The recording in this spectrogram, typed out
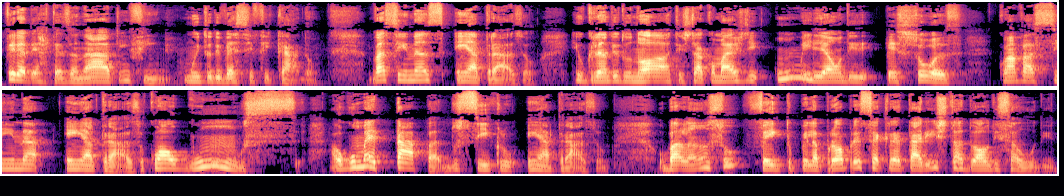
feira de artesanato, enfim, muito diversificado. Vacinas em atraso. Rio Grande do Norte está com mais de um milhão de pessoas com a vacina em atraso, com alguns alguma etapa do ciclo em atraso. O balanço feito pela própria Secretaria Estadual de Saúde.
